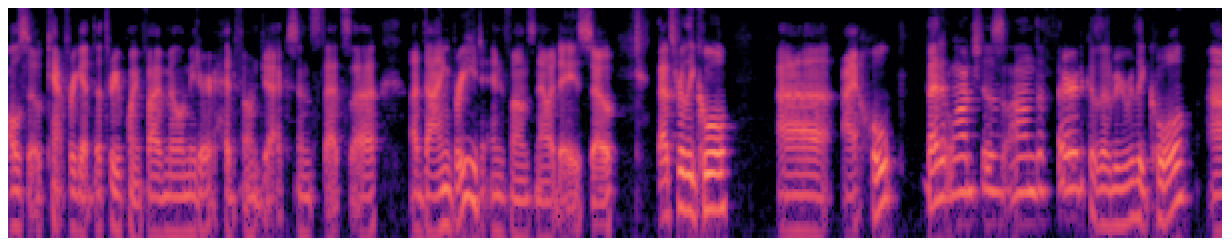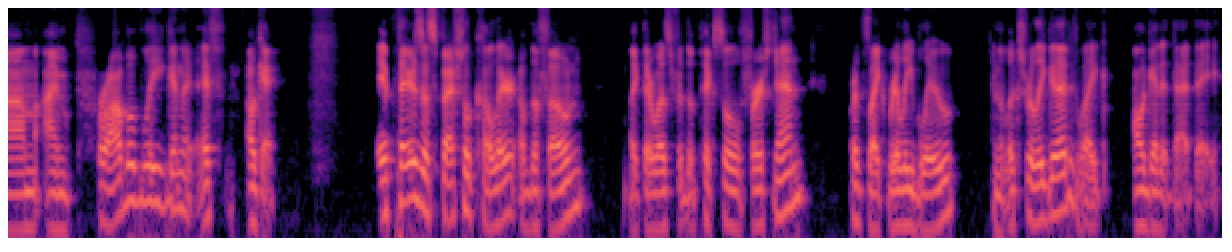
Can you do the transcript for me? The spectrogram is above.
also can't forget the three point five millimeter headphone jack, since that's a, a dying breed in phones nowadays. So that's really cool. Uh, I hope that it launches on the third because that'd be really cool. Um, I'm probably gonna if okay if there's a special color of the phone like there was for the Pixel first gen, where it's like really blue and it looks really good, like I'll get it that day.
